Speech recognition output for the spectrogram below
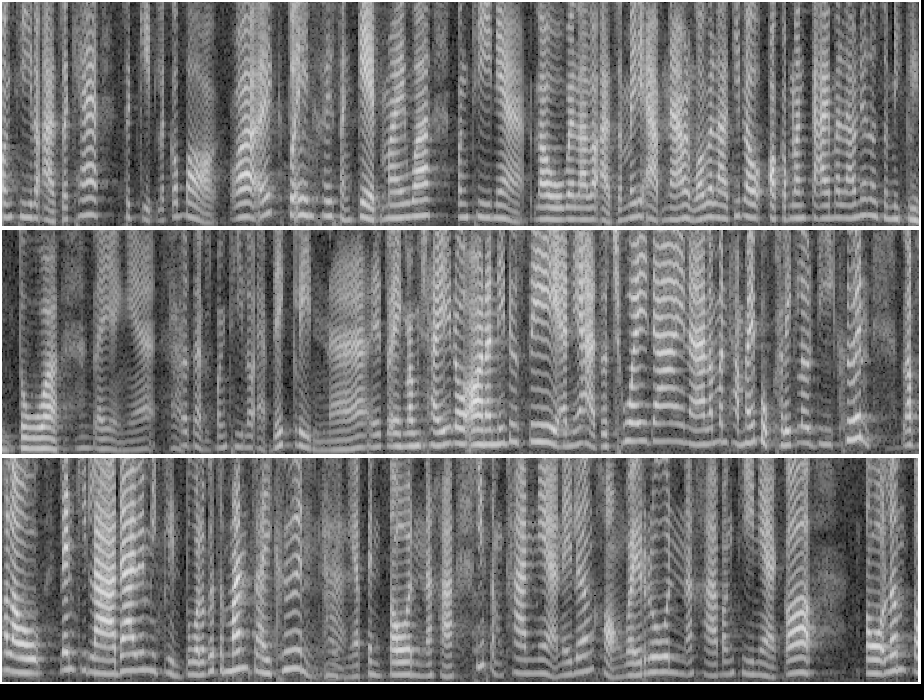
บางทีเราอาจจะแค่สะกิดแล้วก็บอกว่าเอ้ยตัวเองเคยสังเกตไหมว่าบางทีเนี่ยเราเวลาเราอาจจะไม่ได้อาบน้ำหรือว่าเวลาที่เราออกกำลังกายมาแล้วเนี่ยเราจะมีกลิ่นตัวอะไรอย่างเงี้ยค่ะเออแต่บางทีเราแอบได้กลิ่นนะเอ้ยตัวเองลองใช้โรลออนอันนี้ดูสิอันนี้อาจจะช่วยได้นะ แล้วมันทำให้บุคลิกเราดีขึ้น แล้วพอเราเล่นกีฬาได้ไม่มีกลิ่นตัวเราก็จะมั่นใจขึ้นค่ะอย่างเงี้ยเป็นต้นนะคะ ที่สำคัญเนี่ยในเรื่องื่องของวัยรุ่นนะคะ บางทีเนี่ยก็โตเริ่มโต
